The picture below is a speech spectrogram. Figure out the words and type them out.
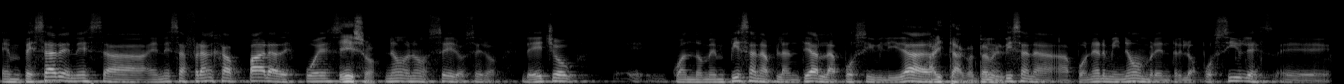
empezar en esa, en esa franja para después. Eso. No, no, cero, cero. De hecho, eh, cuando me empiezan a plantear la posibilidad, Ahí está, contame. empiezan a, poner mi nombre entre los posibles eh,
